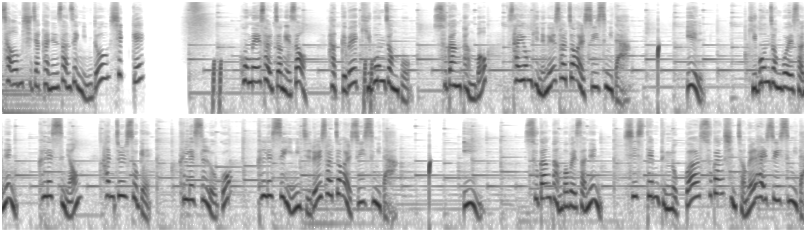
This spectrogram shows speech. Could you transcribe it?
처음 시작하는 선생님도 쉽게 홈의 설정에서 학급의 기본 정보, 수강 방법, 사용 기능을 설정할 수 있습니다. 1. 기본 정보에서는 클래스명, 한 줄 소개, 클래스 로고, 클래스 이미지를 설정할 수 있습니다. 2. 수강 방법에서는 시스템 등록과 수강 신청을 할 수 있습니다.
